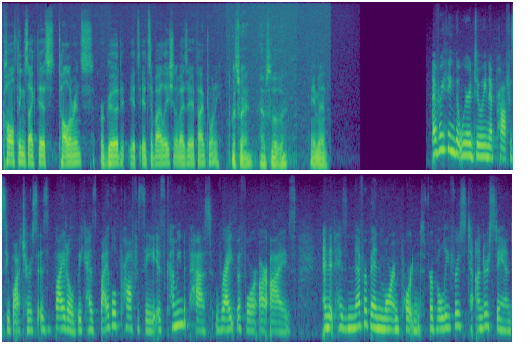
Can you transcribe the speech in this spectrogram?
call things like this tolerance or good, it's, it's a violation of Isaiah 520. that's right. Absolutely. Amen. Everything that we're doing at Prophecy Watchers is vital because Bible prophecy is coming to pass right before our eyes. And it has never been more important for believers to understand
